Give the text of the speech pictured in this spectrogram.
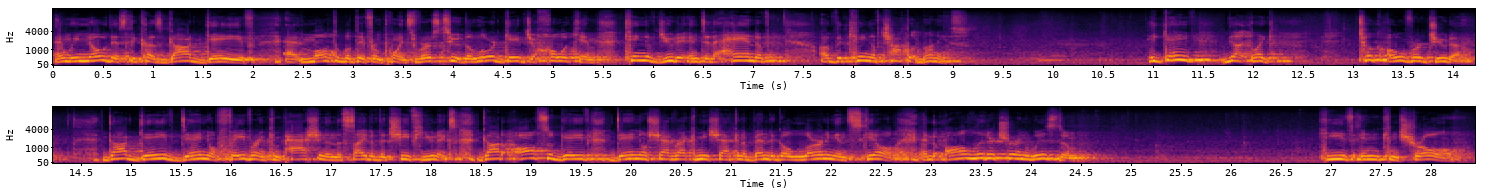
And we know this because God gave at multiple different points. Verse 2 The Lord gave Jehoiakim, king of Judah, into the hand of, of the king of chocolate bunnies. He gave, like, took over Judah. God gave Daniel favor and compassion in the sight of the chief eunuchs. God also gave Daniel, Shadrach, Meshach, and Abednego learning and skill and all literature and wisdom. He's in control.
